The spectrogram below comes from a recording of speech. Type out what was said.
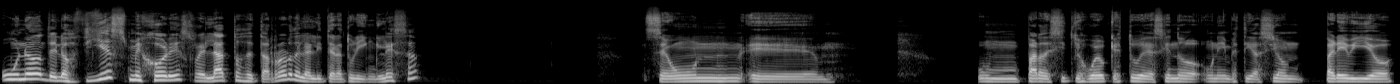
uno de los 10 mejores relatos de terror de la literatura inglesa. Según eh, un par de sitios web que estuve haciendo una investigación previo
